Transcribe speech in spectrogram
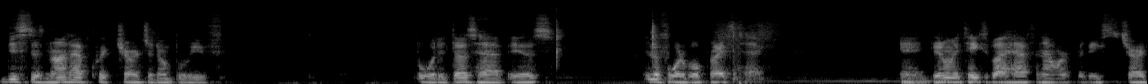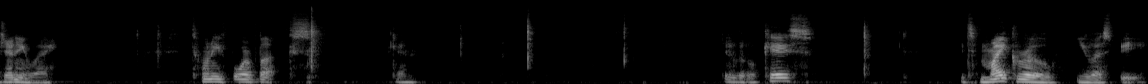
This does not have quick charge, I don't believe. But what it does have is an affordable price tag. It only takes about half an hour for these to charge anyway. 24 bucks. Okay. Get a little case. It's micro USB.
